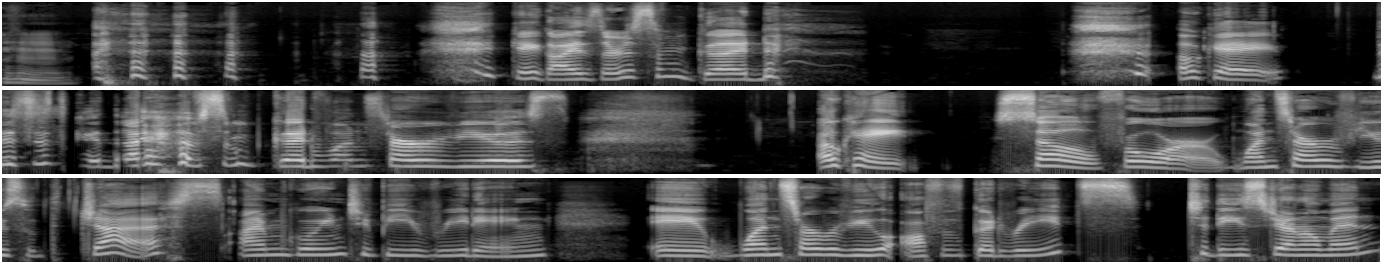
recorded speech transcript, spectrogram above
hmm okay, guys, there's some good. okay, this is good. I have some good one star reviews. Okay, so for one star reviews with Jess, I'm going to be reading a one star review off of Goodreads to these gentlemen.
